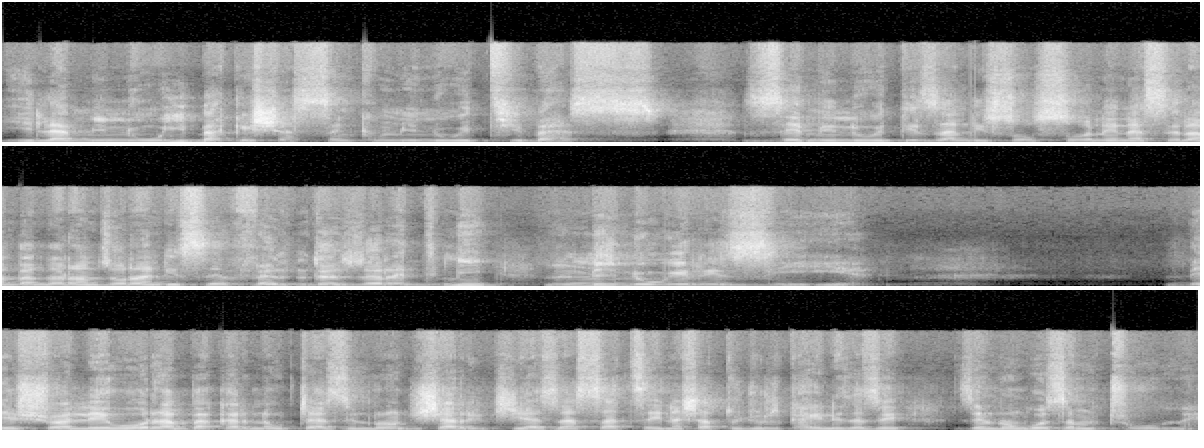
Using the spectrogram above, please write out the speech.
ila minwi ibakisha 5 minuti basi ze minuiti zandi sosone na sirambangara nzorandise 22h30 minuwiriziye beshwa lewo ramba karina utazi ndrondi sharitia za satsa ina shatujuri kahileza ze zendrongo za mtume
